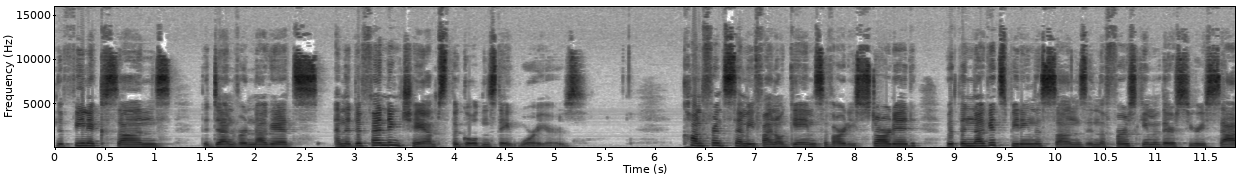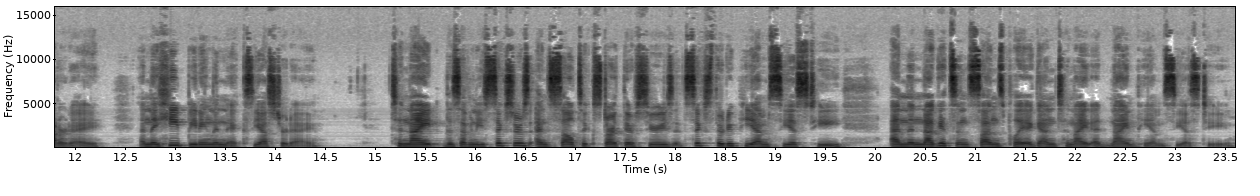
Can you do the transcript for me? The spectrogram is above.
the Phoenix Suns, the Denver Nuggets, and the defending champs, the Golden State Warriors. Conference semifinal games have already started, with the Nuggets beating the Suns in the first game of their series Saturday, and the Heat beating the Knicks yesterday. Tonight, the 76ers and Celtics start their series at 6:30 p.m. CST, and the Nuggets and Suns play again tonight at 9 p.m. CST.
